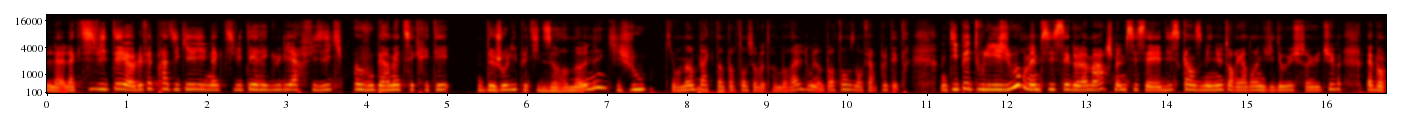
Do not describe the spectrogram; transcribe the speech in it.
l'activité, le fait de pratiquer une activité régulière physique vous permet de sécréter de jolies petites hormones qui jouent, qui ont un impact important sur votre morale, d'où l'importance d'en faire peut-être un petit peu tous les jours, même si c'est de la marche, même si c'est 10-15 minutes en regardant une vidéo sur YouTube. Mais bon,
